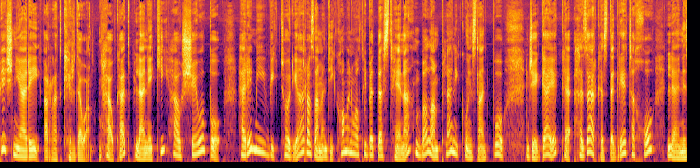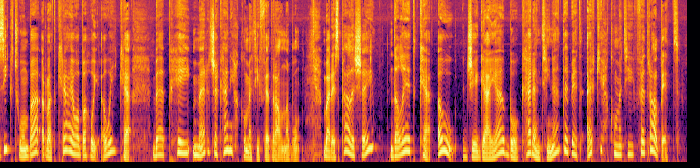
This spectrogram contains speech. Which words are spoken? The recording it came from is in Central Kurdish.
پێشنیارەی ڕەتکردەوە، هاوکات پلانێکی هاوشێوە بۆ هەرێمی ڤیکتۆریا ڕەزامەندی کۆمەنوێڵتی بەدەستهێنا، بەڵام پلانی کوینسلاند بۆ جێگایەک کە هەزار کەس دەگرێتەخۆ لە نزیک توومبا ڕەتکرایەوە بەهۆی ئەوەی کە بەپێی مەرجەکانی حکوومەتی فێدراڵ نەبوو. بارێز پالشەی. دەڵێت کە ئەو جێگایە بۆ کەرەنتینە دەبێت ئەرکی حکوومەتی فێدراڵ بێت.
